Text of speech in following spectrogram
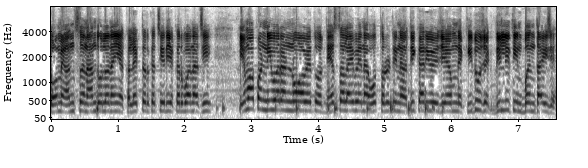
તો અમે અનશન આંદોલન અહીંયા કલેક્ટર કચેરીએ કરવાના છીએ. એમાં પણ નિવારણ ન આવે તો નેશનલ હાઈવેના ઓથોરિટીના અધિકારીઓએ જે અમને કીધું છે કે દિલ્હીથી બંધ થાય છે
